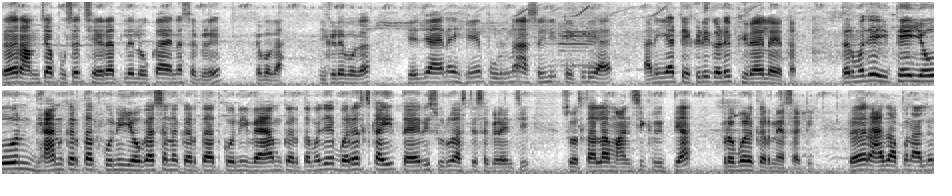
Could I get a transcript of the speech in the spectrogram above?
तर आमच्या पुसद शहरातले लोक आहे ना सगळे. हे बघा इकडे बघा. हे जे आहे ना हे पूर्ण असं ही टेकडी आहे आणि या टेकडीकडे फिरायला येतात. तर म्हणजे इथे येऊन ध्यान करतात कोणी योगासनं करतात कोणी व्यायाम करतं म्हणजे बरंच काही तयारी सुरू असते सगळ्यांची स्वतःला मानसिकरित्या प्रबळ करण्यासाठी. तर आज आपण आलो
